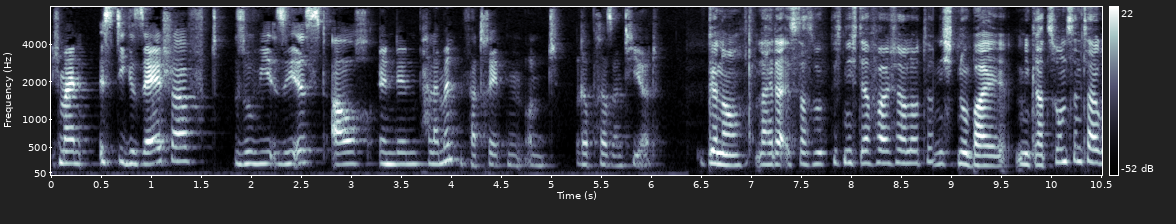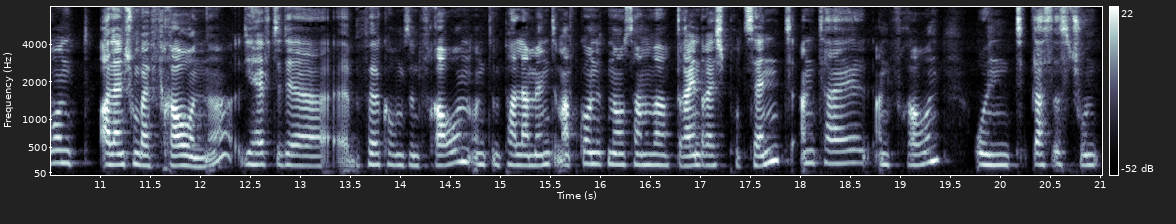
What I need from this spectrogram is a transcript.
ich meine, ist die Gesellschaft, so wie sie ist, auch in den Parlamenten vertreten und repräsentiert? Genau, leider ist das wirklich nicht der Fall, Charlotte. Nicht nur bei Migrationshintergrund, allein schon bei Frauen. Ne? Die Hälfte der äh, Bevölkerung sind Frauen und im Parlament, im Abgeordnetenhaus haben wir 33 Prozent Anteil an Frauen. Und das ist schon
